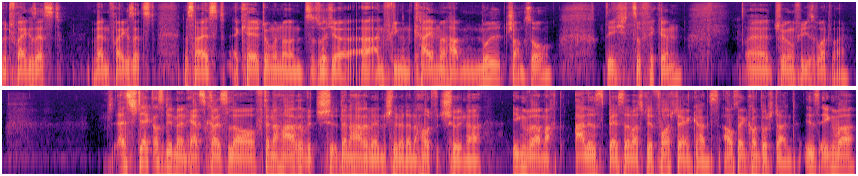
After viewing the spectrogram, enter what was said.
wird freigesetzt, werden freigesetzt. Das heißt, Erkältungen und solche äh, anfliegenden Keime haben null Chance, dich zu ficken. Äh, Entschuldigung für diese Wortwahl. Es stärkt außerdem deinen Herzkreislauf, deine Haare, wird, deine Haare werden schöner, deine Haut wird schöner. Ingwer macht alles besser, was du dir vorstellen kannst. Auch dein Kontostand. Ist Ingwer,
